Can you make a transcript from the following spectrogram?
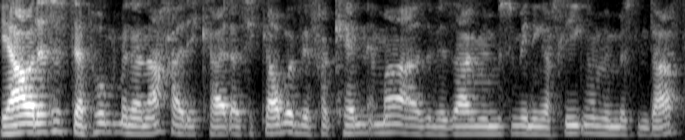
Ja, aber das ist der Punkt mit der Nachhaltigkeit. Also ich glaube, wir verkennen immer, also wir sagen, wir müssen weniger fliegen und wir müssen das.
